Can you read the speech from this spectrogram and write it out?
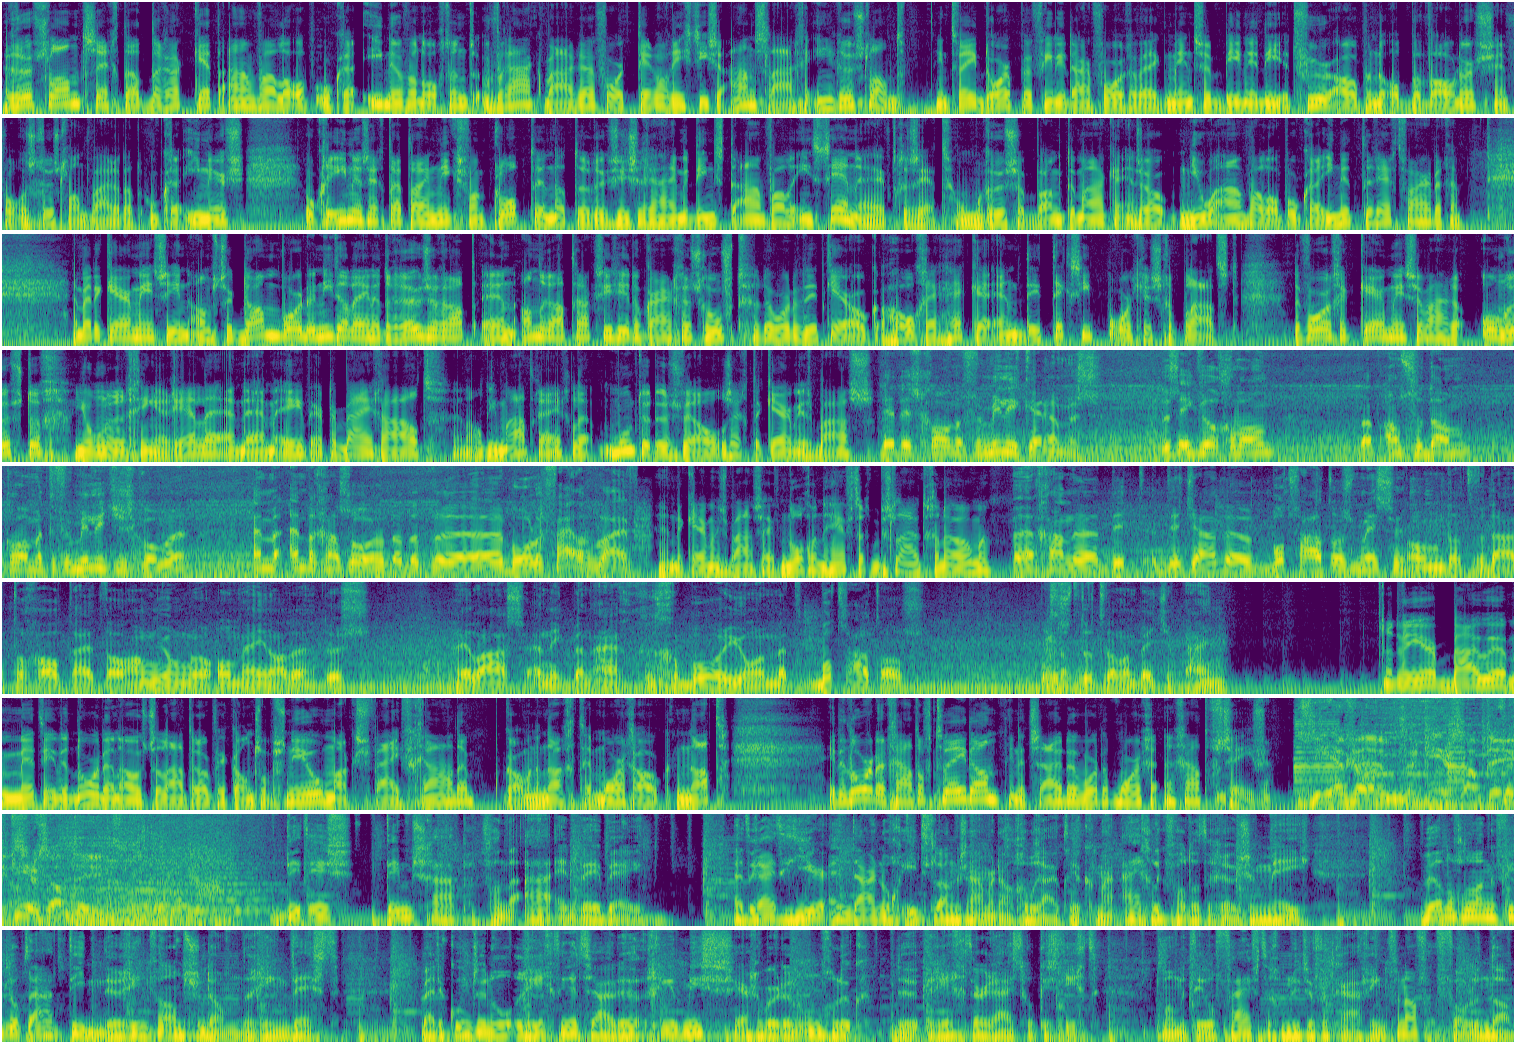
Rusland zegt dat de raketaanvallen op Oekraïne vanochtend wraak waren voor terroristische aanslagen in Rusland. In twee dorpen vielen daar vorige week mensen binnen die het vuur openden op bewoners. En volgens Rusland waren dat Oekraïners. Oekraïne zegt dat daar niks van klopt en dat de Russische geheime dienst de aanvallen in scène heeft gezet. Om Russen bang te maken en zo nieuwe aanvallen op Oekraïne te rechtvaardigen. En bij de kermis in Amsterdam worden niet alleen het reuzenrad en andere attracties in elkaar geschroefd. Er worden dit keer ook hoge hekken en detectiepoortjes geplaatst. De vorige kermissen waren onrustig, jongeren gingen rellen en de ME werd erbij gehaald. En al die maatregelen moeten dus wel, zegt de kermisbaas. Dit is gewoon een familiekermis. Dus ik wil gewoon dat Amsterdam gewoon met de familietjes komen en we, en we gaan zorgen dat het uh, behoorlijk veilig blijft. En de kermisbaas heeft nog een heftig besluit genomen. We gaan uh, dit, dit jaar de botsauto's missen. Omdat we daar toch altijd wel hangjongen omheen hadden. Dus helaas. En ik ben eigenlijk een geboren jongen met botsauto's. Dus dat doet wel een beetje pijn. Het weer, buien met in het noorden en oosten later ook weer kans op sneeuw. Max 5 graden. Komende nacht en morgen ook nat. In het noorden een graad of 2 dan. In het zuiden wordt het morgen een graad of 7. ZFM, verkeersupdate. verkeersupdate. Dit is Tim Schaap van de ANWB. Het rijdt hier en daar nog iets langzamer dan gebruikelijk, maar eigenlijk valt het reuze mee. Wel nog een lange file op de A10, de ring van Amsterdam, de ring West. Bij de Koentunnel richting het zuiden ging het mis. Er gebeurde een ongeluk. De rechterrijstrook is dicht. Momenteel 50 minuten vertraging vanaf Volendam.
